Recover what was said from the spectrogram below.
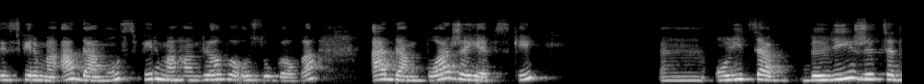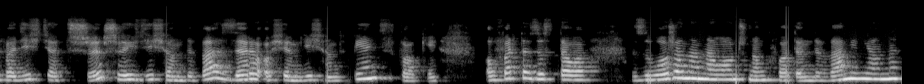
jest firma Adamus, firma handlowo-usługowa, Adam Błażejewski, y, ulica Bliżyce 23, 62 085 Skoki. Oferta została złożona na łączną kwotę 2 miliony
